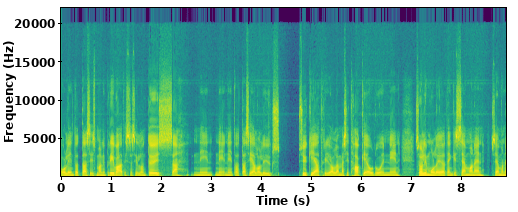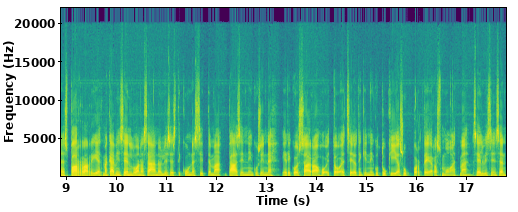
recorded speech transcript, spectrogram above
olin, tota, siis mä olin privaatissa silloin töissä, niin, niin, niin tota, siellä oli yksi psykiatri, jolle mä sitten hakeuduin, niin se oli mulle jotenkin semmoinen, semmoinen sparrari, että mä kävin sen luona säännöllisesti, kunnes sitten mä pääsin niin kuin sinne erikoissairaanhoitoon, että se jotenkin niin kuin tuki ja supporteeras mua, että mä mm. selvisin sen,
